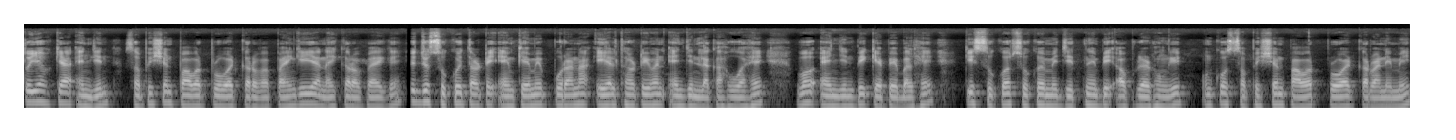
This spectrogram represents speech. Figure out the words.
तो यह क्या इंजन सफिशियंट पावर प्रोवाइड करवा पाएँगे या नहीं करवा पाएँगे? जो सुखोई थर्टी एम में पुराना A L thirty one engine लगा हुआ है, वह इंजन भी कैपेबल है। कि सुकर सुकर में जितने भी अपग्रेड होंगे उनको सफिशियंट पावर प्रोवाइड करवाने में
